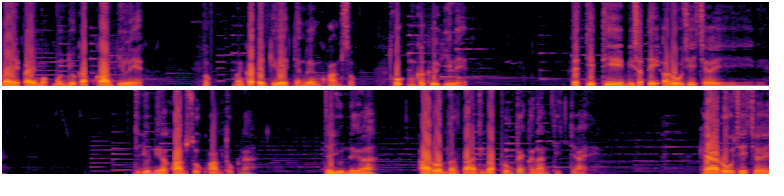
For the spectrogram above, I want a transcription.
ไม่ไปหมกมุ่นอยู่กับกองกิเลสมันก็เป็นกิเลสอย่างเรื่องความสุข ทุกข์มันก็คือกิเลส แต่จิตที่มีสติรู้เฉยๆเนี่ยจะอยู่เหนือความสุขความทุกข์นะ จะอยู่เหนืออารมณ์ต่างๆ ที่มาปรุงแต่งทางด้านจิตใจ แค่รู้เฉย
